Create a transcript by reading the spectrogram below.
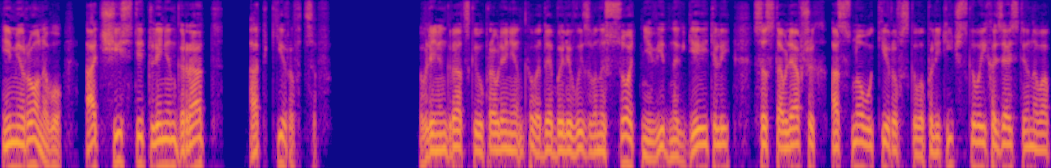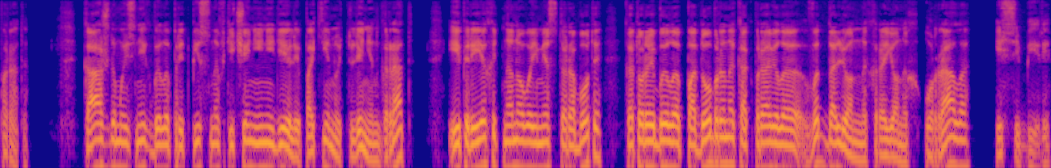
и Миронову очистить Ленинград от кировцев. В Ленинградское управление НКВД были вызваны сотни видных деятелей, составлявших основу кировского политического и хозяйственного аппарата. Каждому из них было предписано в течение недели покинуть Ленинград и переехать на новое место работы, которое было подобрано, как правило, в отдаленных районах Урала и Сибири.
